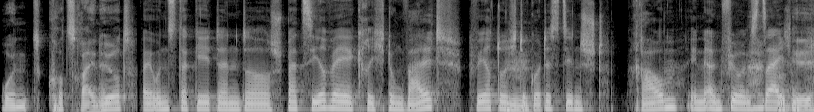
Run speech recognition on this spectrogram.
und kurz reinhört. Bei uns, da geht dann der Spazierweg Richtung Wald, quer durch hm. den Gottesdienstraum, in Anführungszeichen. Okay.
